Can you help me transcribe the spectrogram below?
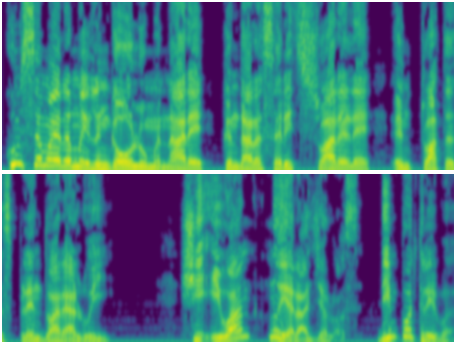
Cum să mai rămâi lângă o lumânare când a răsărit soarele în toată splendoarea lui? Și Ioan nu era gelos, din potrivă,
